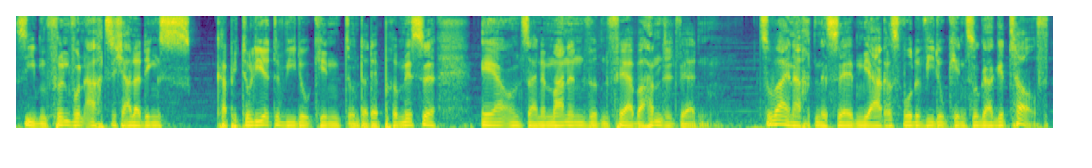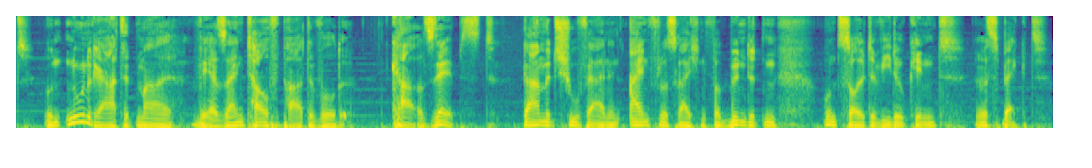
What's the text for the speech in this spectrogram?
785 allerdings kapitulierte Widukind unter der Prämisse, er und seine Mannen würden fair behandelt werden. Zu Weihnachten desselben Jahres wurde Widukind sogar getauft. Und nun ratet mal, wer sein Taufpate wurde. Karl selbst. Damit schuf er einen einflussreichen Verbündeten und zollte Widukind Respekt.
